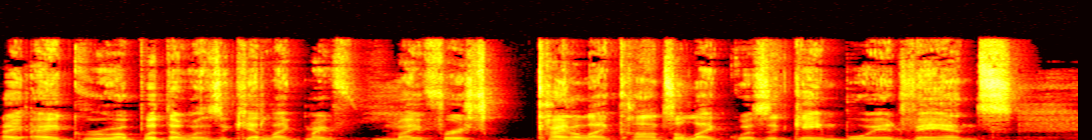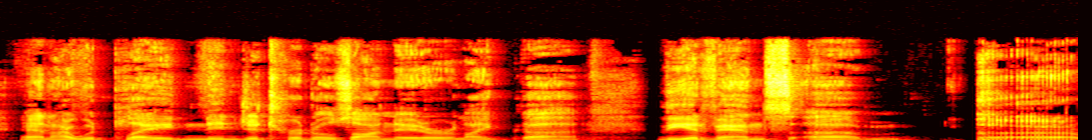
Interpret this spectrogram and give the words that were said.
I, I grew up with them as a kid. Like my my first kind of like console like was a Game Boy Advance, and I would play Ninja Turtles on it or like uh the advance um uh,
